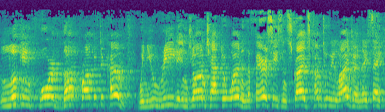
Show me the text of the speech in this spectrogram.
looking for the prophet to come. When you read in John chapter 1, and the Pharisees and scribes come to Elijah and they say,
